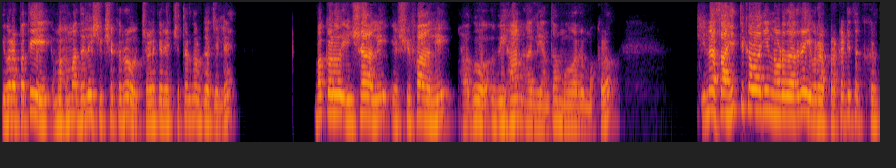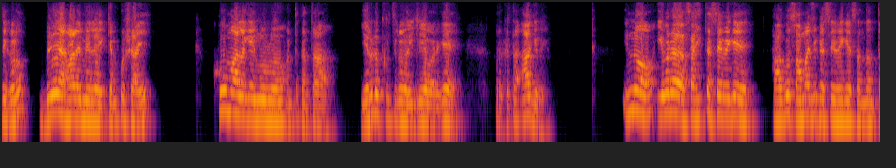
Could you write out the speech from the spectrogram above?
ಇವರ ಪತಿ ಮೊಹಮ್ಮದ್ ಅಲಿ ಶಿಕ್ಷಕರು ಚಳ್ಳಕೆರೆ, ಚಿತ್ರದುರ್ಗ ಜಿಲ್ಲೆ. ಮಕ್ಕಳು ಇನ್ಶಾ ಅಲಿ, ಶಿಫಾ ಅಲಿ ಹಾಗೂ ವಿಹಾನ್ ಅಲಿ ಅಂತ ಮೂವರು ಮಕ್ಕಳು. ಇನ್ನು ಸಾಹಿತ್ಯಿಕವಾಗಿ ನೋಡೋದಾದ್ರೆ ಇವರ ಪ್ರಕಟಿತ ಕೃತಿಗಳು ಬಿಳಿಯ ಹಾಳೆ ಮೇಲೆ ಕೆಂಪು ಶಾಯಿ ಹೂಮಾಲೆಗೆ ನೂಲು ಅಂತಕ್ಕಂಥ ಎರಡು ಕೃತಿಗಳು ಇಲ್ಲಿಯವರೆಗೆ ಪ್ರಕಟ ಆಗಿವೆ. ಇನ್ನು ಇವರ ಸಾಹಿತ್ಯ ಸೇವೆಗೆ ಹಾಗೂ ಸಾಮಾಜಿಕ ಸೇವೆಗೆ ಸಂದಂಥ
